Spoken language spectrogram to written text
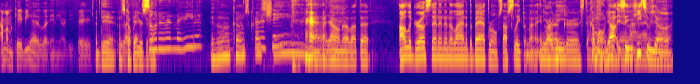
I remember KB had a little N E R D fade. I did. It He was a couple that. years ago. Sooner and later. It all comes crashing. Nah, y'all don't know about that. All the girls standing in the line at the bathroom. Stop sleeping, man. NERD. Come on, y'all. You see, he too young.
